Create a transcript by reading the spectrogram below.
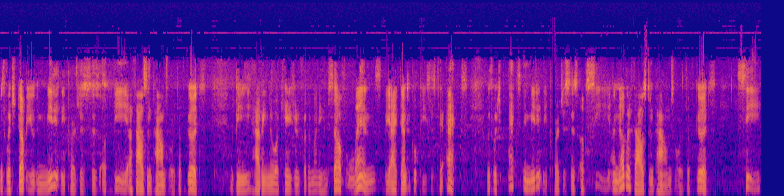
with which W immediately purchases of B a thousand pounds worth of goods. B, having no occasion for the money himself, lends the identical pieces to X, with which X immediately purchases of C another thousand pounds worth of goods. C,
